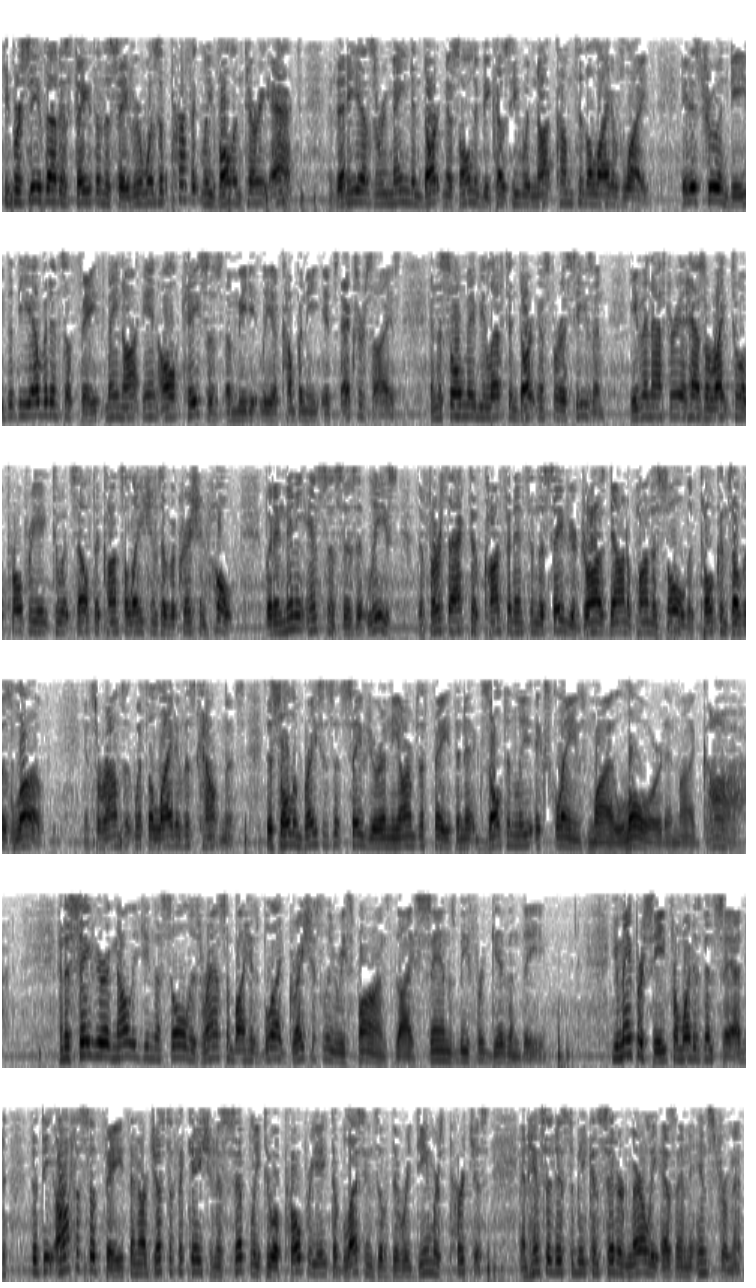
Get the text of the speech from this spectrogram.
He perceived that his faith in the Savior was a perfectly voluntary act, and that he has remained in darkness only because he would not come to the light of life. It is true indeed that the evidence of faith may not in all cases immediately accompany its exercise, and the soul may be left in darkness for a season, even after it has a right to appropriate to itself the consolations of a Christian hope. But in many instances, at least, the first act of confidence in the Savior draws down upon the soul the tokens of His love and surrounds it with the light of his countenance. The soul embraces its Savior in the arms of faith and exultantly exclaims, My Lord and my God. And the Savior, acknowledging the soul is ransomed by his blood, graciously responds, Thy sins be forgiven thee. You may perceive from what has been said that the office of faith in our justification is simply to appropriate the blessings of the Redeemer's purchase, and hence it is to be considered merely as an instrument.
